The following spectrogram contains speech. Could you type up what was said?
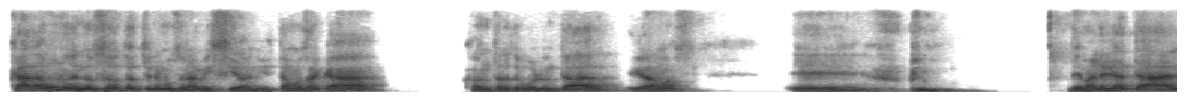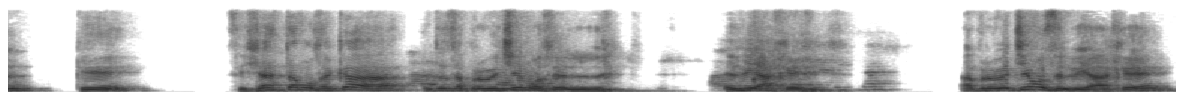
cada uno de nosotros tenemos una misión y estamos acá contra tu voluntad, digamos, eh, de manera tal que si ya estamos acá, entonces aprovechemos el, viaje. Aprovechemos el viaje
